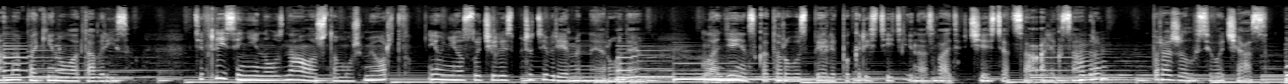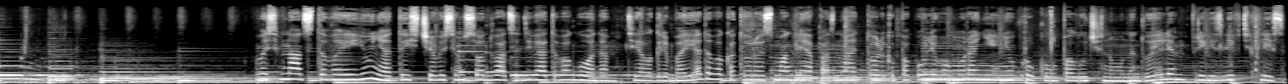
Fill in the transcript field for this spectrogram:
она покинула Таврис. В Тифлисе Нина узнала, что муж мертв, и у нее случились преждевременные роды. Младенец, которого успели покрестить и назвать в честь отца Александром, прожил всего час. 18 июня 1829 года тело Грибоедова, которое смогли опознать только по пулевому ранению в руку, полученному на дуэли, привезли в Тифлис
